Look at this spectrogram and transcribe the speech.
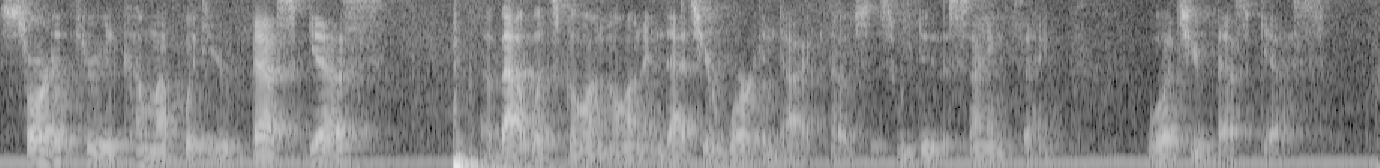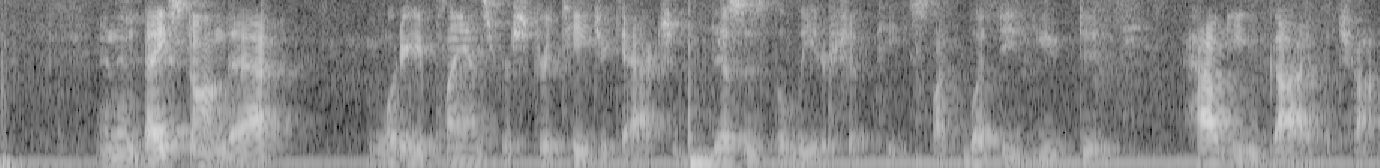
sort it through, and come up with your best guess about what's going on, and that's your working diagnosis. We do the same thing. What's your best guess? And then based on that, what are your plans for strategic action? This is the leadership piece. Like, what do you do? How do you guide the child?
